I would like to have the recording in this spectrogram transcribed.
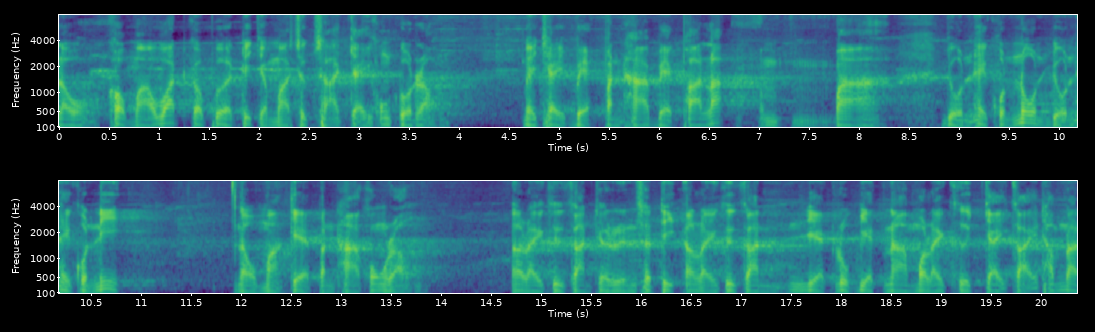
เราเข้ามาวัดก็เพื่อที่จะมาศึกษาใจของตัวเรา ไม่ใช่แบกปัญหาแบกภาระมาโยนให้คนโน้นโยนให้คนนี้ เรามาแก้ปัญหาของเรา อะไรคือการเจริญสติอะไรคือการแยกรูปแยกนามอะไรคือใจกายทำหน้า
